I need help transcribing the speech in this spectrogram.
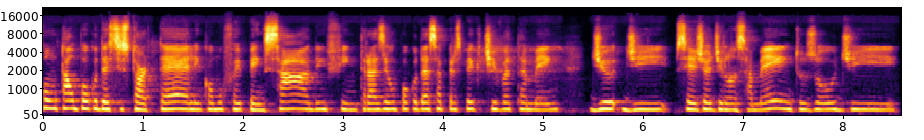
contar um pouco desse storytelling, como foi pensado, enfim, trazer um pouco dessa perspectiva também de, de seja de lançamentos ou de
